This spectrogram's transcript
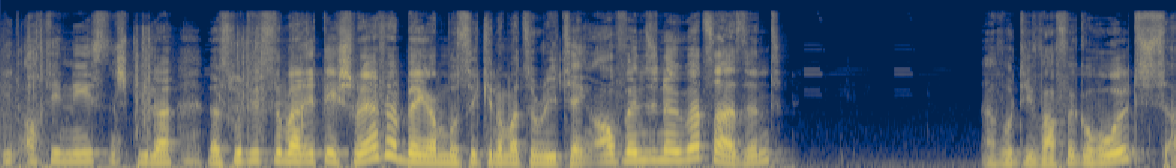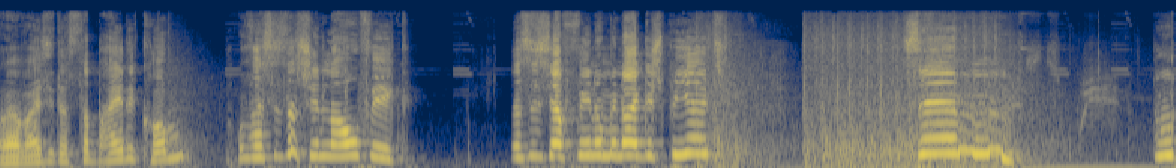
sieht auch den nächsten Spieler. Das wird jetzt nochmal richtig schwer für Banger Musik hier nochmal zu retanken, auch wenn sie in der Überzahl sind. Da wurde die Waffe geholt, aber weiß ich, dass da beide kommen? Und was ist das für ein Laufweg? Das ist ja phänomenal gespielt. Sim! Du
